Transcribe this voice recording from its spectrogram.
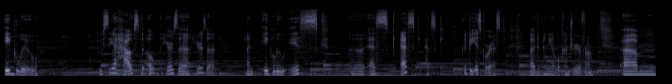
igloo. Do we see a house that oh here's a here's a an igloo isk uh esk esk esk could be isk or esk uh, depending on what country you're from um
